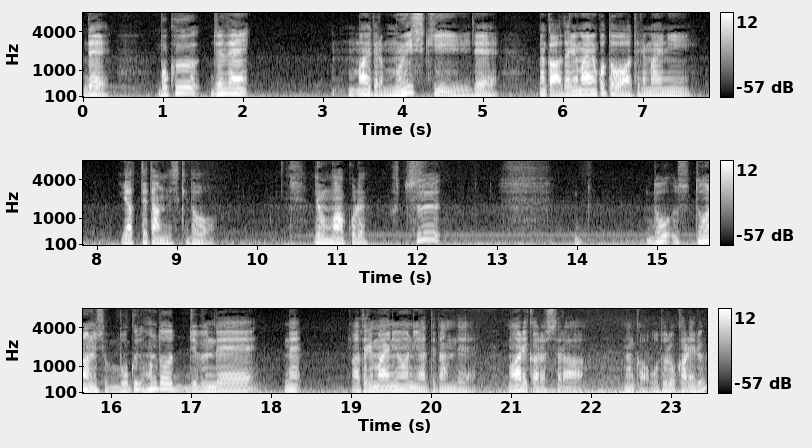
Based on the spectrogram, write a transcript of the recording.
で、僕、全然、ま言ったら無意識で、なんか当たり前のことを当たり前にやってたんですけど、でもまあこれ、普通、どう、どうなんでしょう？僕、本当自分で、ね、当たり前のようにやってたんで、周りからしたら、なんか驚かれる？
